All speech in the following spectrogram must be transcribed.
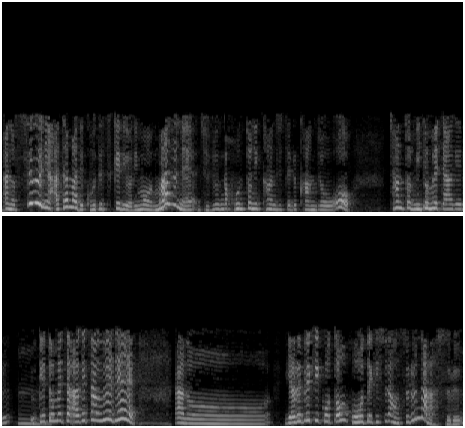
あの、すぐに頭でこじつけるよりも、まずね、自分が本当に感じてる感情を、ちゃんと認めてあげる。うん受け止めてあげた上で、あのーやるべきこと、法的手段をするならする。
